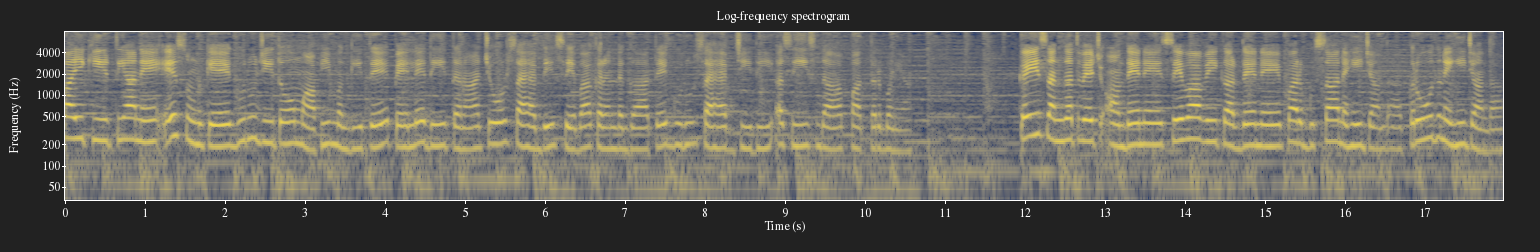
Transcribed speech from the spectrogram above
ਭਾਈ ਕੀਰਤੀਆਂ ਨੇ ਇਹ ਸੁਣ ਕੇ ਗੁਰੂ ਜੀ ਤੋਂ ਮਾਫੀ ਮੰਗੀ ਤੇ ਪਹਿਲੇ ਦੀ ਤਰ੍ਹਾਂ ਚੋਰ ਸਾਹਿਬ ਦੀ ਸੇਵਾ ਕਰਨ ਲੱਗਾ ਤੇ ਗੁਰੂ ਸਾਹਿਬ ਜੀ ਦੀ ਅਸੀਸ ਦਾ ਪਾਤਰ ਬਣਿਆ। ਕਈ ਸੰਗਤ ਵਿੱਚ ਆਉਂਦੇ ਨੇ, ਸੇਵਾ ਵੀ ਕਰਦੇ ਨੇ, ਪਰ ਗੁੱਸਾ ਨਹੀਂ ਜਾਂਦਾ, ਕ੍ਰੋਧ ਨਹੀਂ ਜਾਂਦਾ,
